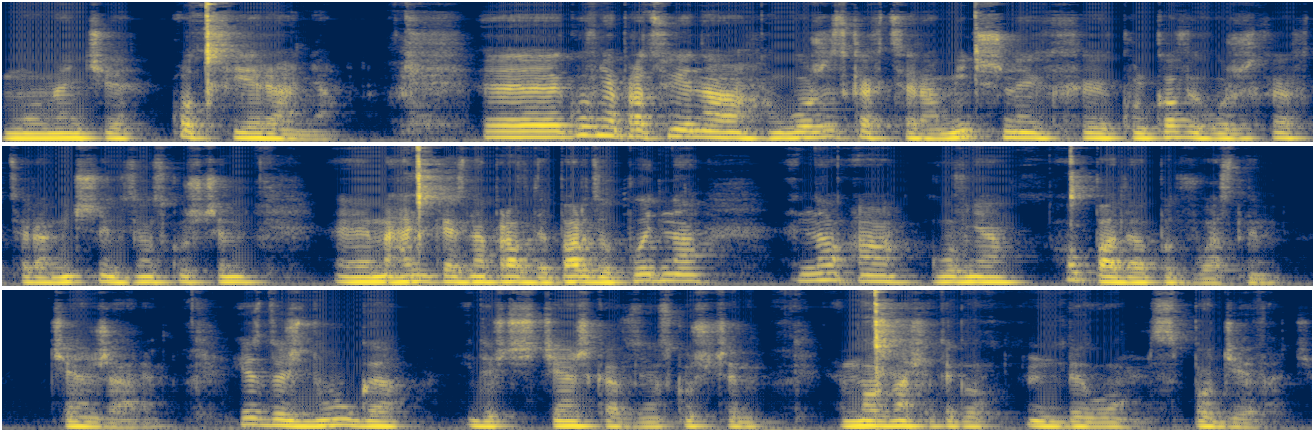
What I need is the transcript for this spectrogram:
w momencie otwierania. E, Głównie pracuje na łożyskach ceramicznych, kulkowych łożyskach ceramicznych, w związku z czym e, mechanika jest naprawdę bardzo płynna, no a głównia opada pod własnym ciężarem. Jest dość długa i dość ciężka, w związku z czym można się tego było spodziewać.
